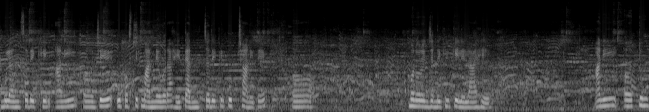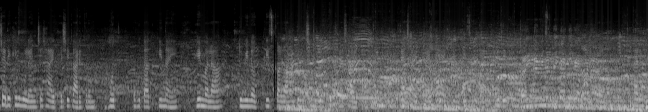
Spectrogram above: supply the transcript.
मुलांचं देखील आणि जे उपस्थित मान्यवर आहे त्यांचं देखील खूप छान इथे मनोरंजन देखील केलेलं आहे. आणि तुमच्या देखील मुलांच्या शाळेत असे कार्यक्रम होत होतात की नाही हे मला तुम्ही नक्कीच कळवा. आणि तुमची मुलं कुठल्या शाळेत आहे त्या शाळेत काय काय ॲक्टिव्हिटीज हे देखील कारण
